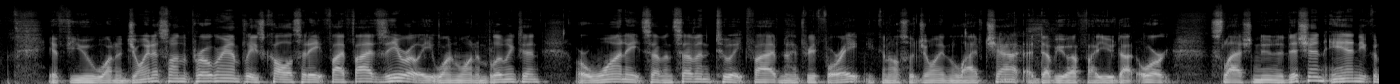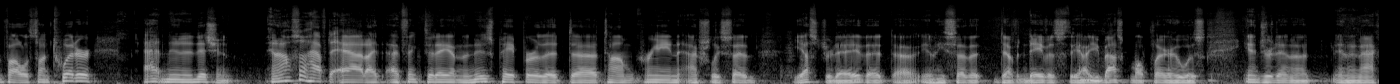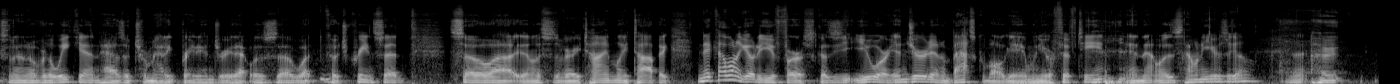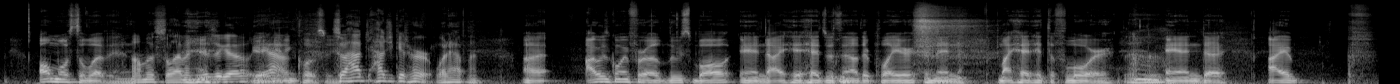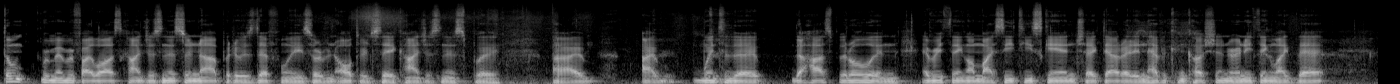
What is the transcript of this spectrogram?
If you want to join us on the program, please call us at 855-0811 in Bloomington or 1-877-285-9348. You can also join the live chat at wfiu.org slash noon edition, and you can follow us on Twitter at noon edition. And I also have to add, I, I think today in the newspaper that uh, Tom Crean actually said yesterday that uh, you know he said that Devin Davis, the IU mm-hmm. basketball player who was injured in a in an accident over the weekend, has a traumatic brain injury. That was uh, what mm-hmm. Coach Crean said. So uh, you know this is a very timely topic. Nick, I want to go to you first because you were injured in a basketball game when you were 15, and that was how many years ago? Almost 11. Almost 11 years ago? yeah, yeah, getting closer. So, how'd, how'd you get hurt? What happened? Uh, I was going for a loose ball and I hit heads with another player, and then my head hit the floor. Uh-huh. And uh, I don't remember if I lost consciousness or not, but it was definitely sort of an altered state of consciousness. But I, I went to the the hospital and everything on my CT scan checked out. I didn't have a concussion or anything like that.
